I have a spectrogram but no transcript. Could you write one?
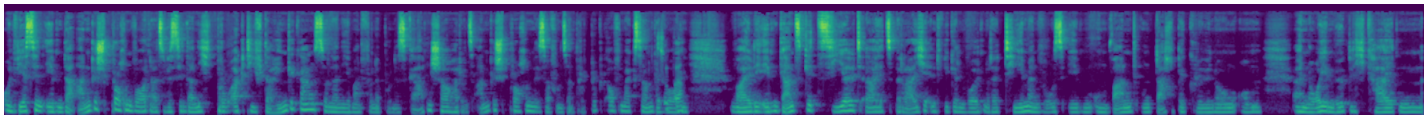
Und wir sind eben da angesprochen worden. Also wir sind da nicht proaktiv dahin gegangen, sondern jemand von der Bundesgartenschau hat uns angesprochen, ist auf unser Produkt aufmerksam geworden, Super. weil die eben ganz gezielt äh, jetzt Bereiche entwickeln wollten oder Themen, wo es eben um Wand- und Dachbegrünung, um äh, neue Möglichkeiten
